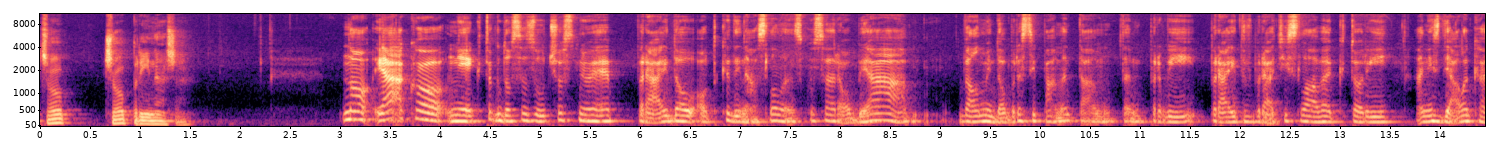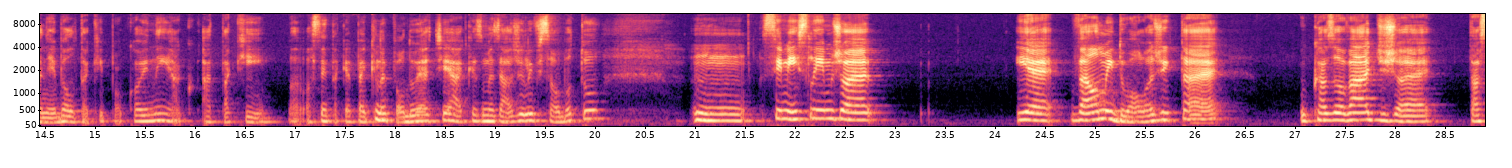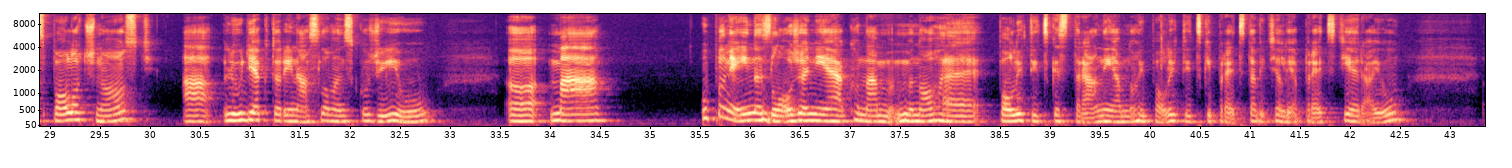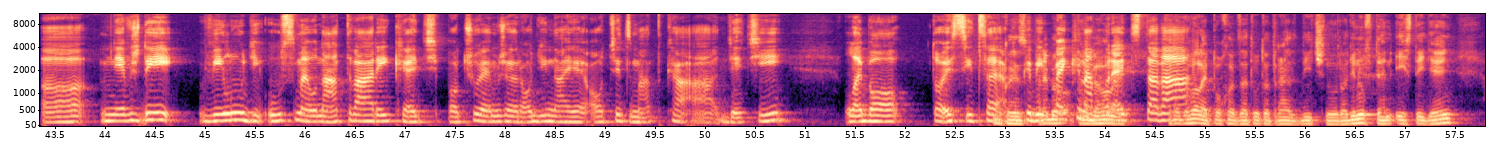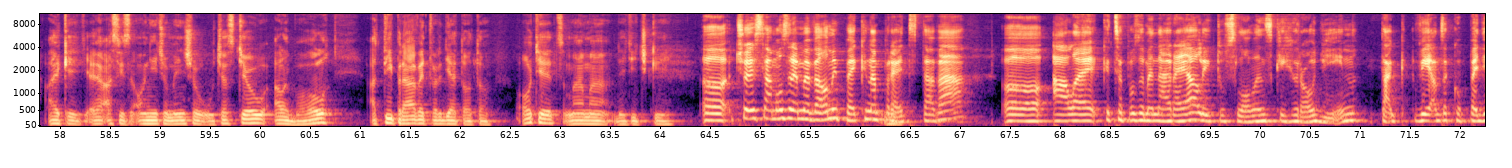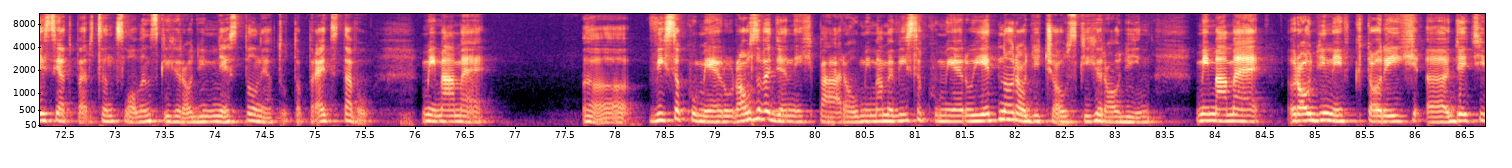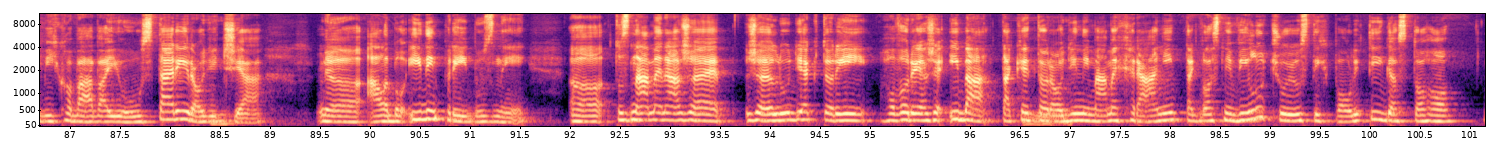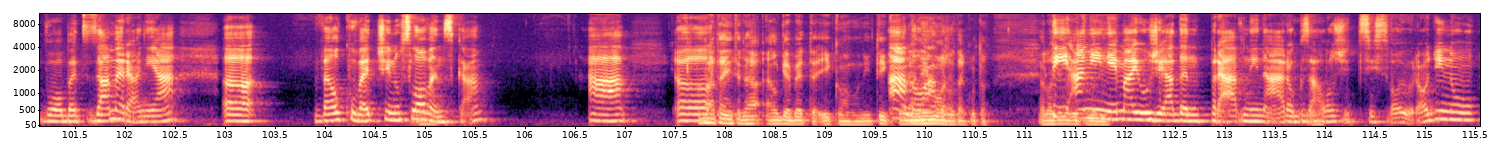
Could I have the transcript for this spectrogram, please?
Čo, čo prináša? No, ja ako niekto, kto sa zúčastňuje Prideov, odkedy na Slovensku sa robia a veľmi dobre si pamätám ten prvý Pride v Bratislave, ktorý ani zďaleka nebol taký pokojný a, a taký, vlastne také pekné podujatie, aké sme zažili v sobotu. Mm, si myslím, že je veľmi dôležité ukazovať, že tá spoločnosť a ľudia, ktorí na Slovensku žijú, uh, má úplne iné zloženie, ako nám mnohé politické strany a mnohí politickí predstavitelia predstierajú. Mne vždy vylúdi úsmev na tvári, keď počujem, že rodina je otec, matka a deti, lebo to je síce ako keby pekná prebehol, predstava. Prebehol aj pochod za túto tradičnú rodinu v ten istý deň, aj keď e, asi o niečo menšou účasťou, ale bol. A tí práve tvrdia toto. Otec, mama, detičky, Eh, čo je samozrejme veľmi pekná predstava, eh, ale keď sa pozrieme na realitu slovenských rodín, tak viac ako 50% slovenských rodín nesplňa túto predstavu. My máme vysokú mieru rozvedených párov, my máme vysokú mieru jednorodičovských rodín, my máme rodiny, v ktorých deti vychovávajú starí rodičia alebo iní príbuzní Uh, to znamená, že, že ľudia, ktorí hovoria, že iba takéto rodiny máme chrániť, tak vlastne vylúčujú z tých politík a z toho vôbec zamerania veľkú väčšinu Slovenska. A Vrátane teda LGBTI komunity, ktorá áno, nemôže áno. takúto Tí ani zvoliť. nemajú žiaden právny nárok založiť si svoju rodinu.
